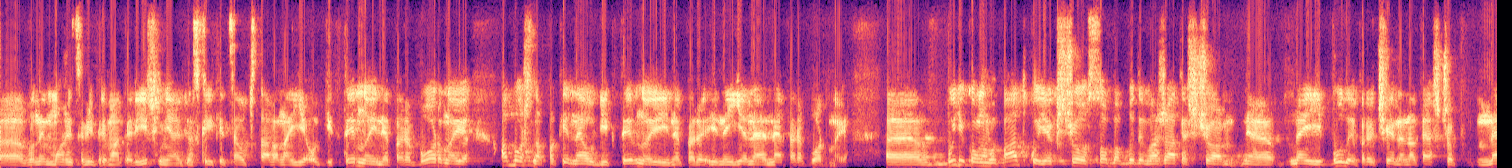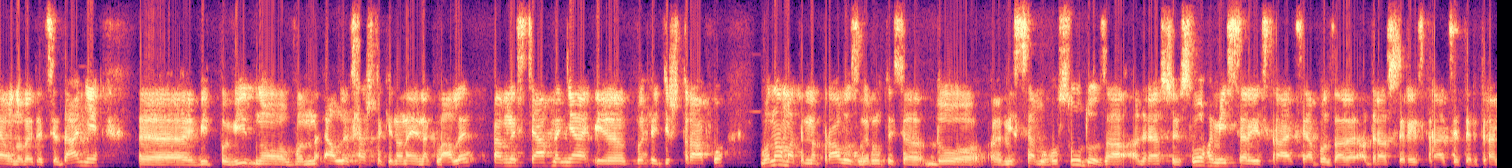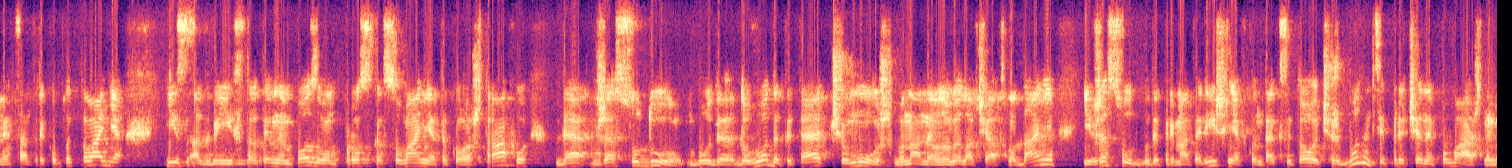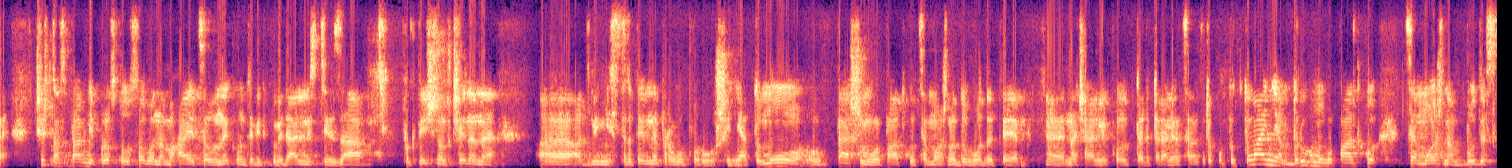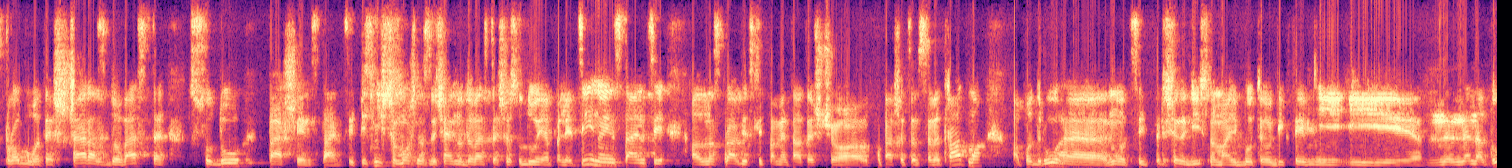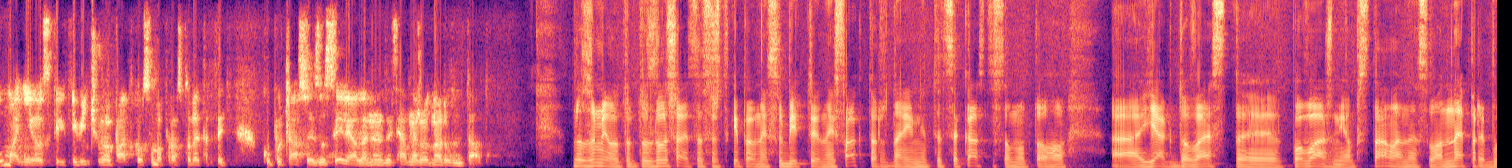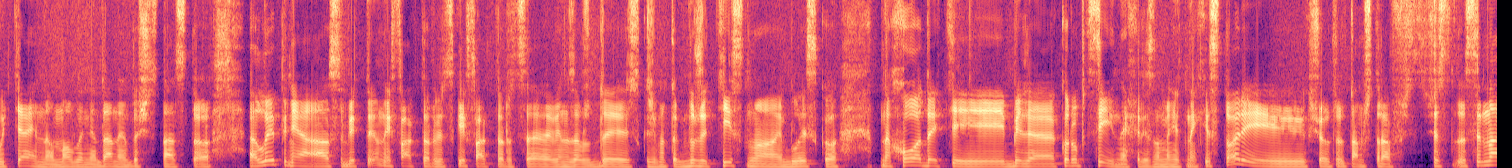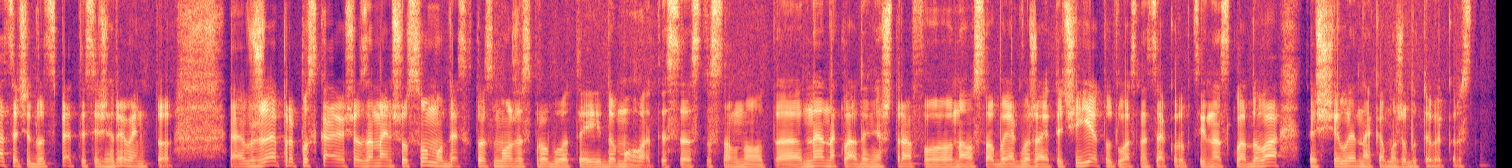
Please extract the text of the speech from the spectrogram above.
Е, вони можуть самі приймати рішення, наскільки ця обставина є об'єктивною, і непереборною, або ж навпаки, необ'єктивною і не пере- і не є непереборною. Е, В будь-якому випадку, якщо особа буде вважати, що е, в неї були причини на те, щоб не оновити ці дані, е, відповідно, вони але все ж таки на неї наклали певне стягнення в вигляді штрафу. Вона матиме право звернутися до е, місцевого суду за адресою свого місця реєстрації або за адресою реєстрації територіальних центрів комплектування із адміністративним позовом про скасування такого штрафу, де вже суду буде доводити те, чому ж вона не оновила вчасно дані, і вже суд буде приймати рішення в контексті того, чи ж були ці причини поважними, чи ж насправді просто особа намагається уникнути відповідальності за фактично вчинене адміністративне правопорушення. Тому в першому випадку це можна доводити е, начальнику територіального центру комплектування. В другому випадку це можна буде спробувати ще раз довести суду першої інстанції. Пізніше можна звичайно довести ще суду і апеляційної інстанції, але насправді слід пам'ятати, що по перше, це все витратно. А по-друге, ну ці причини дійсно мають бути об'єктивні і не, надумані, оскільки в іншому випадку особа просто витратить купу часу і зусиль, але не досягне жодного результату. Зрозуміло, тобто залишається все ж таки певний суб'єктивний фактор на рівні ТЦК стосовно того, е, як довести поважні обставини свого неприбуття і не оновлення даних до 16 липня. А суб'єктивний фактор, людський фактор, це він завжди, скажімо так, дуже тісно і близько знаходить і біля корупційних різноманітних історій. Якщо там штраф 17 чи 25 тисяч гривень, то е, вже припускаю, що за меншу суму десь хтось може спробувати і домовитися стосовно от, е, не накладення штрафу на особу. Як вважаєте, чи є тут власне ця корупційна складова, це щілина, яка може бути використана?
